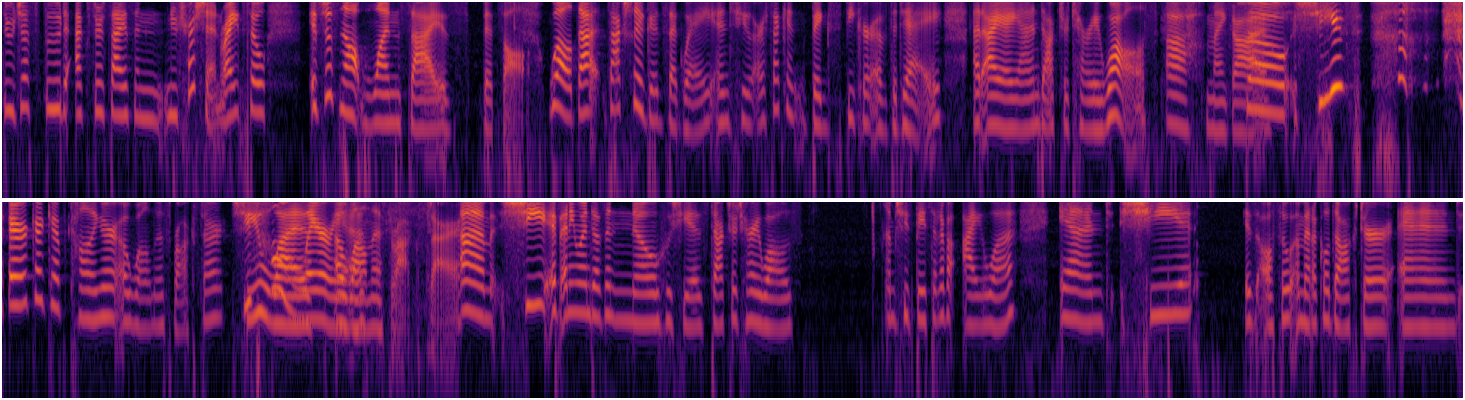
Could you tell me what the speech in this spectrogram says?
through just food, exercise, and nutrition, right? So it's just not one size fits all. Well, that's actually a good segue into our second big speaker of the day at IIN, Dr. Terry Wahls. Oh my gosh. So she's Erica kept calling her a wellness rock star. she She's was hilarious. a wellness rock star. Um, she, if anyone doesn't know who she is, Dr. Terry Wahls. Um, she's based out of Iowa, and she is also a medical doctor and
